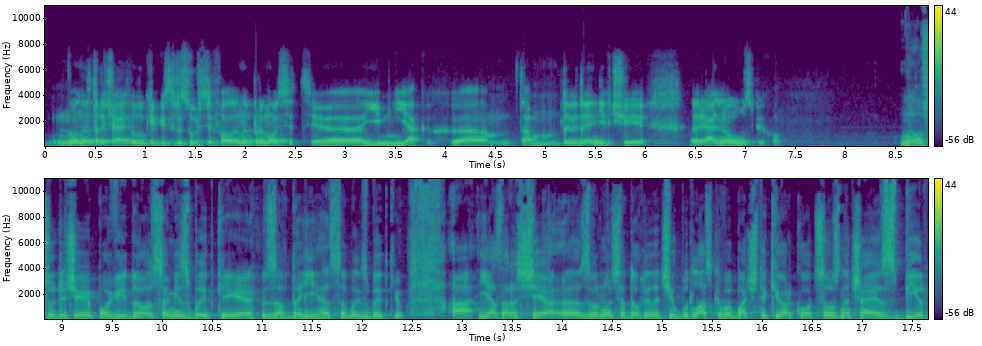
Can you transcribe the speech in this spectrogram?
Вони втрачають велику кількість ресурсів, але не приносять е, їм ніяких е, там дивідендів чи реального успіху. Ну, судячи по відео, самі збитки завдає самих збитків. А я зараз ще звернуся до глядачів. Будь ласка, ви бачите QR-код, це означає збір.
